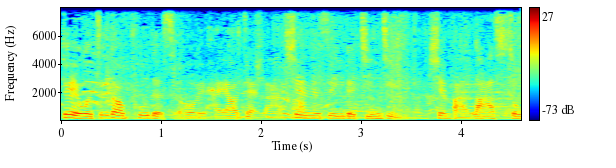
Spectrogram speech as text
对，我知道铺的时候还要再拉。现在是一个紧紧，先把拉松。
